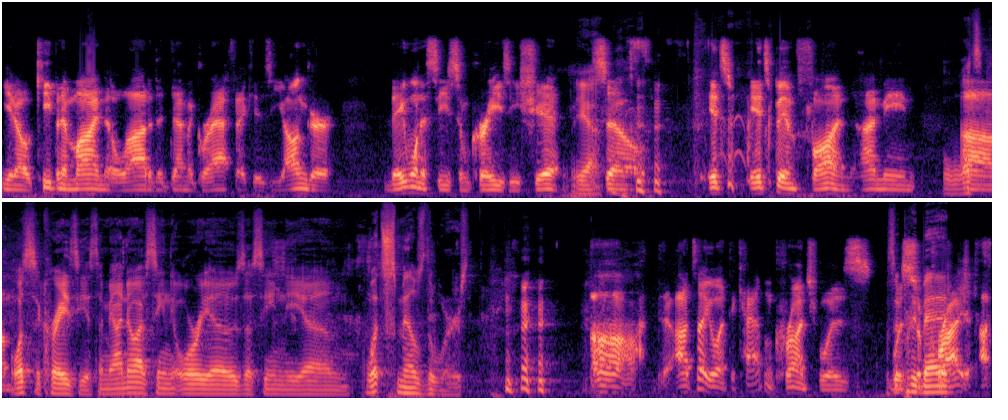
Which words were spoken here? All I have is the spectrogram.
you know, keeping in mind that a lot of the demographic is younger, they want to see some crazy shit. Yeah. So it's it's been fun. I mean, What's, Um, what's the craziest? I mean, I know I've seen the Oreos. I've seen the. Um, What smells the worst? Oh, I'll tell you what, the Captain Crunch was Was it was, surprised. I,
